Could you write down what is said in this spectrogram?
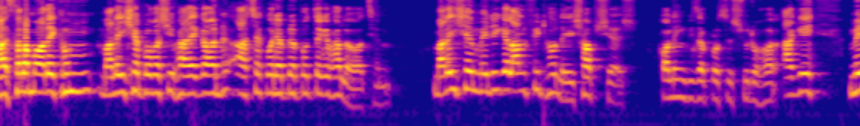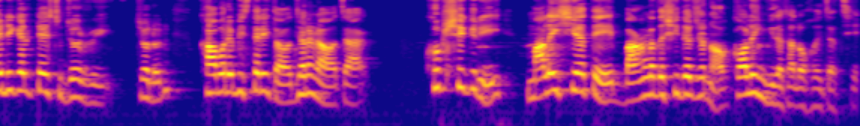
আসসালামু আলাইকুম, মালয়েশিয়া প্রবাসী ভাইগণ, আশা করি আপনার প্রত্যেকে ভালো আছেন। মালয়েশিয়া মেডিকেল আনফিট হলে সব শেষ। কলিং ভিসা প্রসেস শুরু হওয়ার আগে মেডিকেল টেস্ট জরুরি। চলুন খবরে বিস্তারিত জেনে নেওয়া যাক। খুব শীঘ্রই মালয়েশিয়াতে বাংলাদেশিদের জন্য কলিং ভিসা চালু হয়ে যাচ্ছে।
